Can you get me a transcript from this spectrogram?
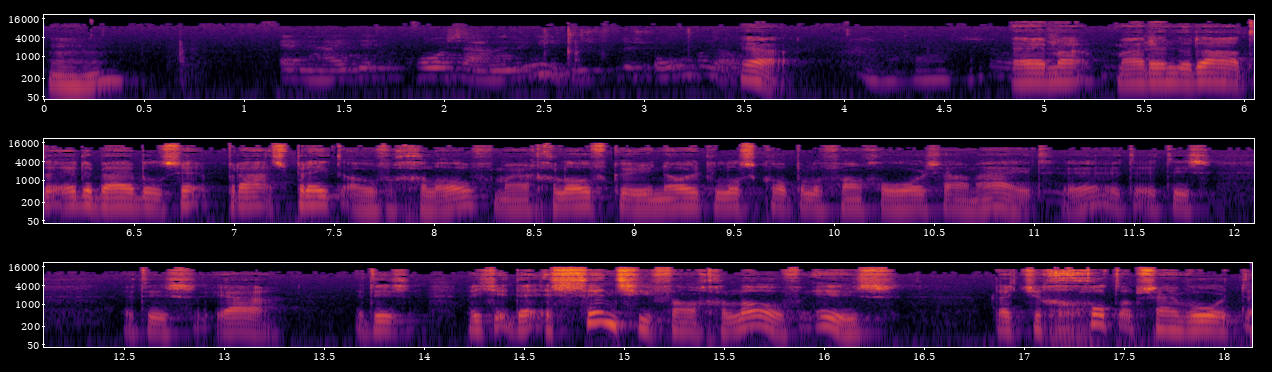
Mhm. en hij de- gehoorzaamde er niet. Dus, dus ongeloof. Ja. Eh, maar, maar inderdaad, de Bijbel spreekt over geloof, maar geloof kun je nooit loskoppelen van gehoorzaamheid. Hè? Het, het, is, het is, ja, het is, weet je, de essentie van geloof is dat je God op zijn woord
